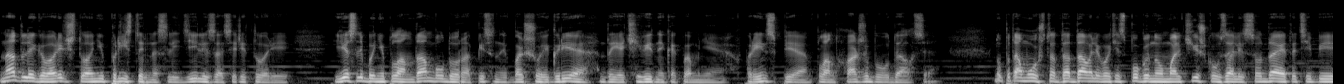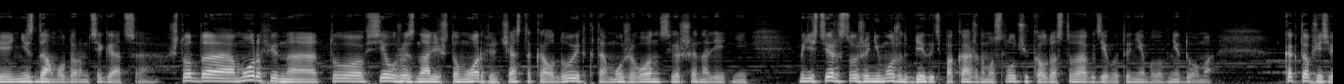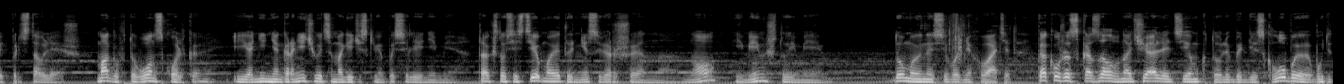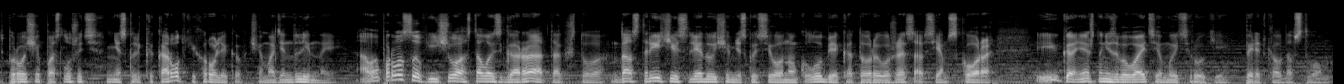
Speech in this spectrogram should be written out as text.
Надо ли говорить, что они пристально следили за территорией? Если бы не план Дамблдора, описанный в большой игре, да и очевидный, как по мне, в принципе, план Фаджи бы удался. Ну потому что додавливать испуганного мальчишку в зале суда это тебе не с Дамблдором тягаться. Что до Морфина, то все уже знали, что Морфин часто колдует, к тому же он совершеннолетний. Министерство уже не может бегать по каждому случаю колдовства, где бы то ни было вне дома. Как ты вообще себе это представляешь? Магов-то вон сколько, и они не ограничиваются магическими поселениями. Так что система эта несовершенна, но имеем что имеем. Думаю, на сегодня хватит. Как уже сказал в начале, тем, кто любит диск-клубы, будет проще послушать несколько коротких роликов, чем один длинный. А вопросов еще осталась гора, так что до встречи в следующем дискуссионном клубе, который уже совсем скоро. И, конечно, не забывайте мыть руки перед колдовством.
